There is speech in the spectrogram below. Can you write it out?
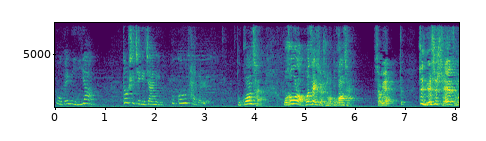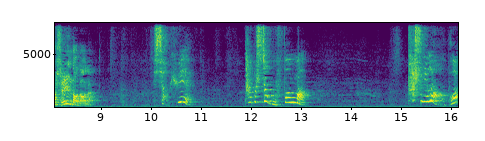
我跟你一样，都是这个家里不光彩的人。不光彩？我和我老婆在一起有什么不光彩？小月，这这女人是谁？怎么神神叨叨的？小月，她不是叫古芳吗？她是你老婆。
